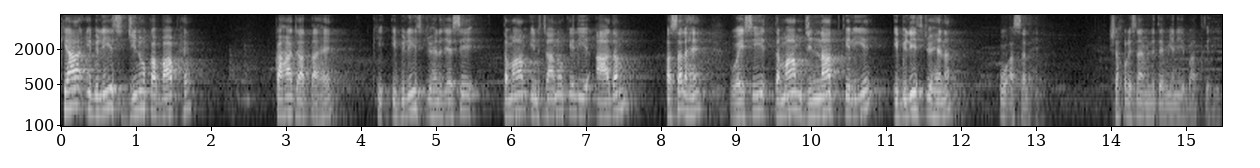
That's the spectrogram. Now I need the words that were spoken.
क्या इबलीस जिनों का बाप है? कहा जाता है कि इबलीस जो है ना, जैसे तमाम इंसानों के लिए आदम असल हैं वैसे ही तमाम जिन्नात के लिए इबलीस जो है ना, वो असल हैं। शेख़ुलस्लाम ने तैमिया ने ये बात कही है।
